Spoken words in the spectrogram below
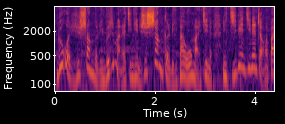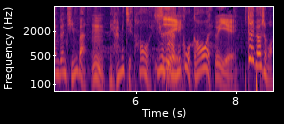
如果你是上个礼拜不是买来今天，你是上个礼拜五买进的，你即便今天涨了半根停板，嗯，你还没解套哎，因为它还没过高哎。对耶，代表什么？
